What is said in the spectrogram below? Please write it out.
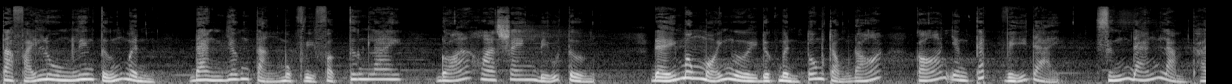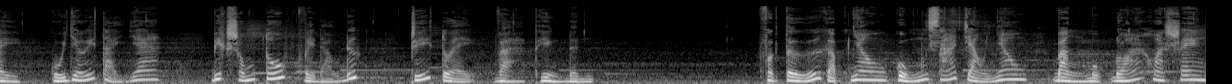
ta phải luôn liên tưởng mình đang dâng tặng một vị phật tương lai, đóa hoa sen biểu tượng, để mong mọi người được mình tôn trọng đó, có nhân cách vĩ đại xứng đáng làm thầy của giới tại gia, biết sống tốt về đạo đức, trí tuệ và thiền định. Phật tử gặp nhau cũng xá chào nhau bằng một đóa hoa sen.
